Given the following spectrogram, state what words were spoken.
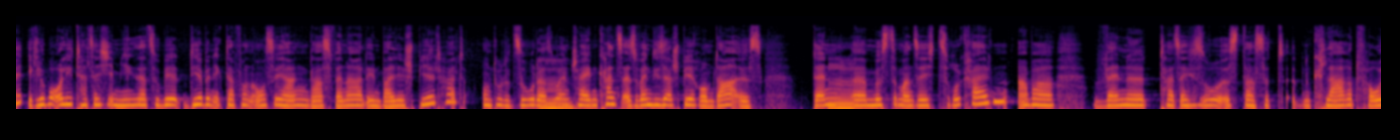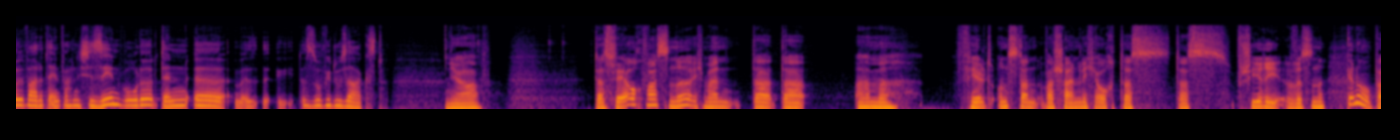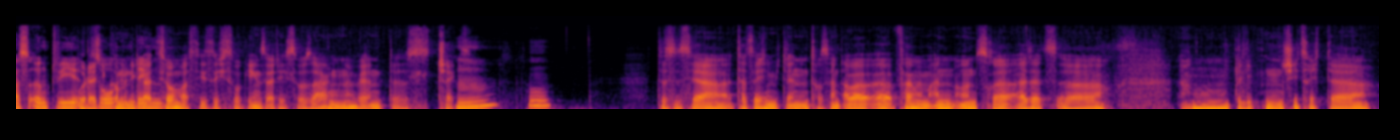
ich glaube, Olli, tatsächlich im Gegensatz zu dir bin ich davon ausgegangen, dass wenn er den Ball gespielt hat und du das so oder so mhm. entscheiden kannst, also wenn dieser Spielraum da ist, dann mhm. äh, müsste man sich zurückhalten. Aber wenn es tatsächlich so ist, dass es ein klares Foul war, das einfach nicht gesehen wurde, dann äh, so wie du sagst. Ja, das wäre auch was, ne? Ich meine, da, da ähm, fehlt uns dann wahrscheinlich auch das, das Schiri-Wissen, genau. was irgendwie oder so die Kommunikation, was die sich so gegenseitig so sagen, ne? Während des Checks. Mhm. Mhm. Das ist ja tatsächlich dann interessant. Aber äh, fangen wir mal an. Unsere allseits äh, ähm, beliebten Schiedsrichter,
